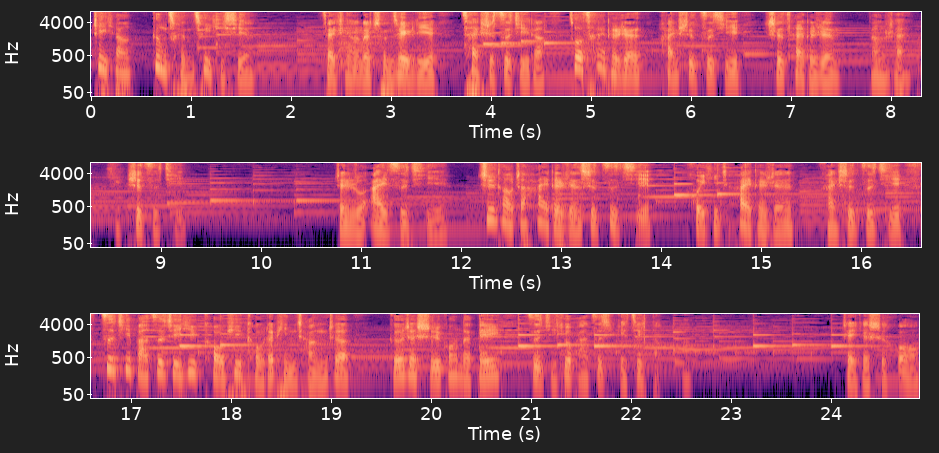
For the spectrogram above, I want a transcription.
这样更纯粹一些。在这样的纯粹里，菜是自己的，做菜的人还是自己，吃菜的人当然也是自己。正如爱自己，知道这爱的人是自己，回忆着爱的人还是自己，自己把自己一口一口的品尝着，隔着时光的杯，自己就把自己给醉倒了。这个时候。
